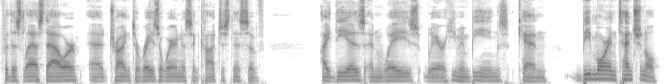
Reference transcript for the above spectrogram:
for this last hour, uh, trying to raise awareness and consciousness of ideas and ways where human beings can be more intentional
